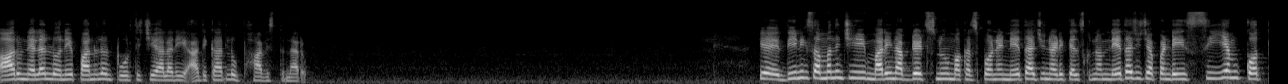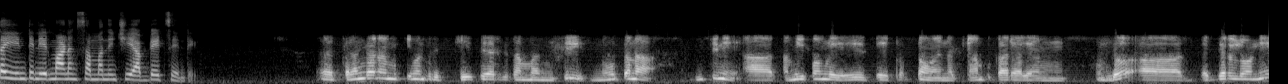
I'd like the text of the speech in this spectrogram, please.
ఆరు నెలల్లోనే పనులను పూర్తి చేయాలని అధికారులు భావిస్తున్నారు. దీనికి సంబంధించి మరిన్ని అప్డేట్స్ను మా కరెస్పాండెంట్ నేతాజీని అడిగి తెలుసుకున్నాం. నేతాజీ చెప్పండి సీఎం కొత్త ఇంటి నిర్మాణం సంబంధించి అప్డేట్స్ ఏంటి? తెలంగాణ ముఖ్యమంత్రి కేసీఆర్కి సంబంధించి నూతన ఇంటిని ఆ సమీపంలో ఏదైతే ప్రస్తుతం ఆయన క్యాంపు కార్యాలయం ఉందో ఆ దగ్గరలోని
